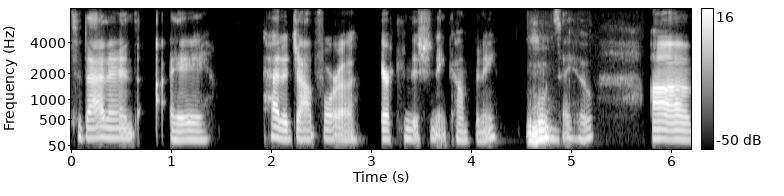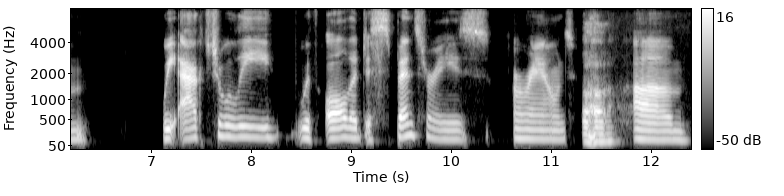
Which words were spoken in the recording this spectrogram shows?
to that end i had a job for a air conditioning company I won't say who. Um, we actually, with all the dispensaries around, Uh huh. um,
